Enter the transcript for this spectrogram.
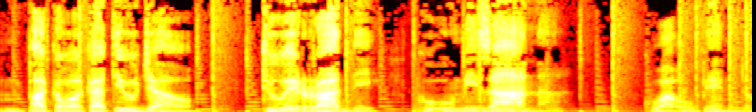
Mpaka wakati ujao, tuwe radhi kuumizana kwa upendo.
